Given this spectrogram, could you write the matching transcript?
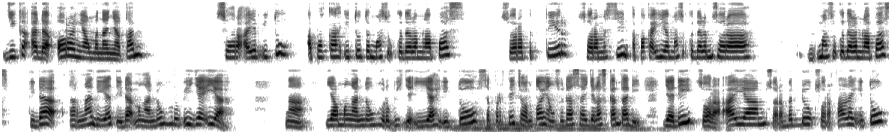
jika ada orang yang menanyakan suara ayam itu apakah itu termasuk ke dalam lapas? Suara petir, suara mesin, apakah ia masuk ke dalam suara masuk ke dalam lapas? Tidak, karena dia tidak mengandung huruf hijaiyah. Nah, yang mengandung huruf hijaiyah itu seperti contoh yang sudah saya jelaskan tadi. Jadi, suara ayam, suara beduk, suara kaleng itu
